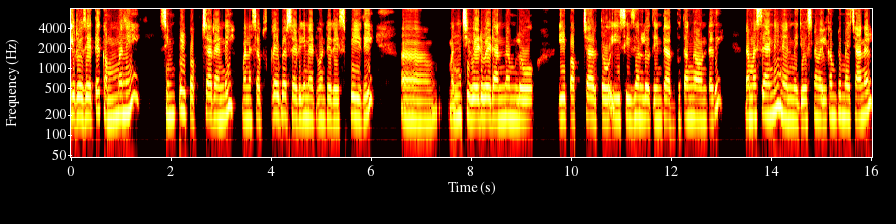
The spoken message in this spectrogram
ఈరోజైతే కమ్మని సింపుల్ పప్చార్ అండి మన సబ్స్క్రైబర్స్ అడిగినటువంటి రెసిపీ ఇది. మంచి వేడివేడి అన్నంలో ఈ పప్చార్తో ఈ సీజన్లో తింటే అద్భుతంగా ఉంటుంది. నమస్తే అండి నేను మీ Jyotsna. Welcome to my channel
